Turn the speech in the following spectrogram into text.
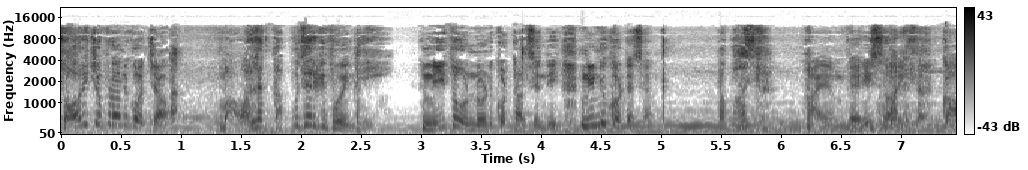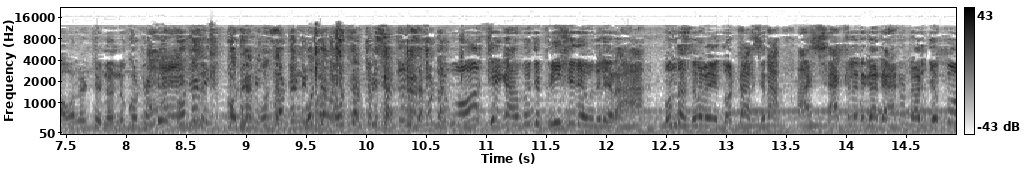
సారీ చెప్పడానికి వచ్చాం మా వల్ల తప్పు జరిగిపోయింది నీతో ఉండి కొట్టాల్సింది నిన్ను కొట్టేశాం మా ఐఎమ్ వెరీ సారీ కావాలంటే నన్ను కొట్టండి కొట్టండి, కొట్టండి. ఓకే కాకపోతే పీకేదే వదిలేరా ముందు అసలు మేము కొట్టాల్సిన ఆ గారి చెప్పు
